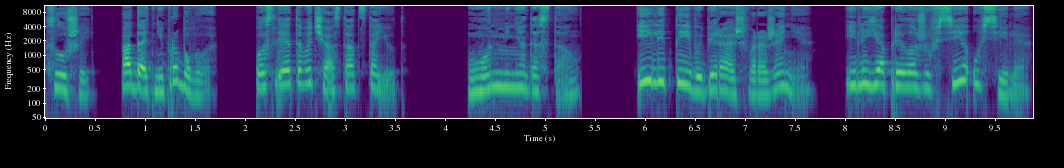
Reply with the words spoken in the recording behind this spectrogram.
«Слушай, а дать не пробовала? После этого часто отстают». Он меня достал. Или ты выбираешь выражение, или я приложу все усилия,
